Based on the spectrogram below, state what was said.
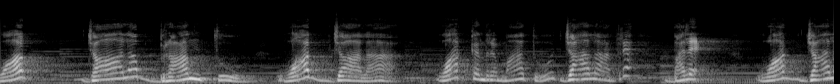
ವಾಕ್ ಜಾಲ ಭ್ರಾಂತು. ವಾಗ್ಜಾಲ ವಾಕ್ ಅಂದರೆ ಮಾತು, ಜಾಲ ಅಂದರೆ ಬಲೆ. ವಾಗ್ಜಾಲ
